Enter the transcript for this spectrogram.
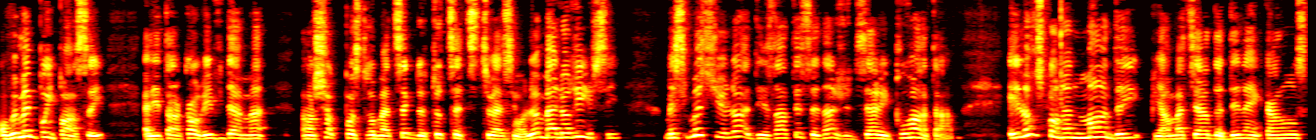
on veut même pas y penser. Elle est encore évidemment en choc post-traumatique de toute cette situation-là, mais elle a réussi. Mais ce monsieur-là a des antécédents judiciaires épouvantables. Et lorsqu'on a demandé, puis en matière de délinquance,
